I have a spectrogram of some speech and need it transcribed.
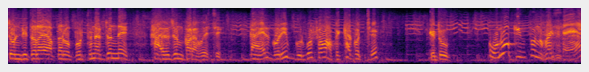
চণ্ডীতলায় আপনার অভ্যর্থনার জন্য আয়োজন করা হয়েছে। গায়ের গরিব গুরব সব অপেক্ষা করছে। কিন্তু কোনো কিন্তু নয় স্যার।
